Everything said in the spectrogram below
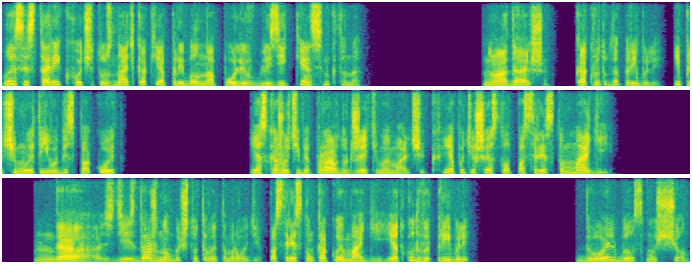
«Лысый старик хочет узнать, как я прибыл на поле вблизи Кенсингтона». «Ну а дальше? Как вы туда прибыли? И почему это его беспокоит?» Я скажу тебе правду, Джеки, мой мальчик. Я путешествовал посредством магии. Да, здесь должно быть что-то в этом роде. Посредством какой магии? И откуда вы прибыли? Дойль был смущен.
